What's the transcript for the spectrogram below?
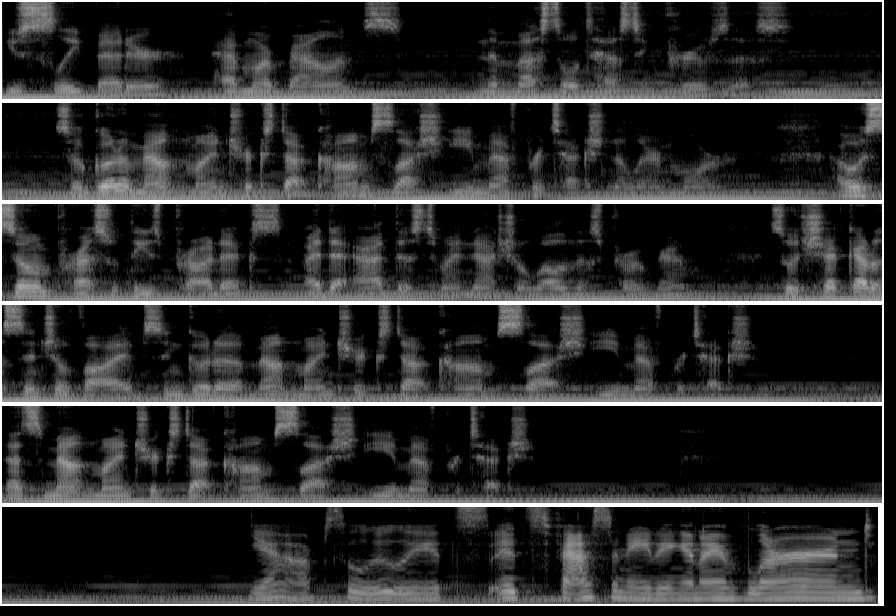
You sleep better, have more balance, and the muscle testing proves this. So go to mountainmindtricks.com slash EMF protection to learn more. I was so impressed with these products, I had to add this to my natural wellness program. So check out Essential Vibes and go to mountainmindtricks.com slash EMF protection. That's mountainmindtricks.com slash EMF protection. Yeah, absolutely. It's it's fascinating and I've learned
